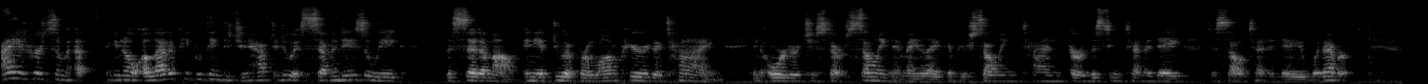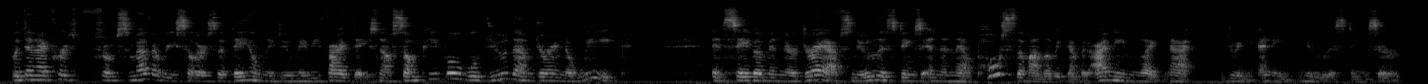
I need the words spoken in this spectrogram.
I had heard some, uh, you know, a lot of people think that you have to do it seven days a week, the set amount, and you have to do it for a long period of time in order to start selling it. Maybe like if you're selling 10 or listing 10 a day to sell 10 a day, whatever. But then I've heard from some other resellers that they only do maybe five days. Now, some people will do them during the week and save them in their drafts, new listings, and then they'll post them on the weekend. But I mean, like, not doing any new listings or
